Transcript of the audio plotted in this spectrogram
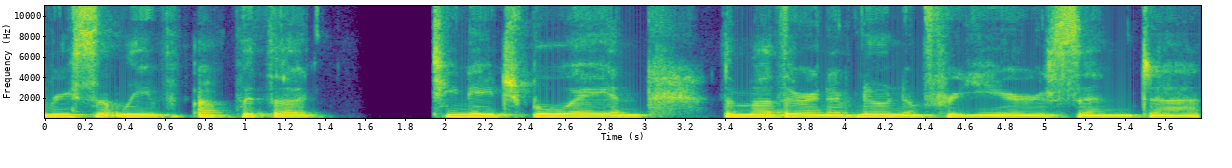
recently with a teenage boy and the mother, and I've known him for years. And uh,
